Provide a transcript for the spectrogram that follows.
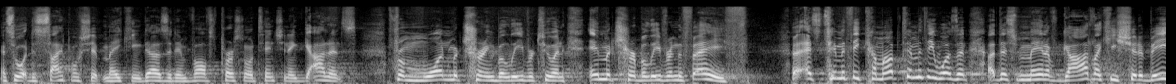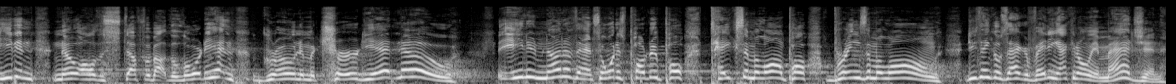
And so, what discipleship making does, it involves personal attention and guidance from one maturing believer to an immature believer in the faith. As Timothy come up, Timothy wasn't uh, this man of God like he should have been. He didn't know all the stuff about the Lord. He hadn't grown and matured yet. No. He knew none of that. So what does Paul do? Paul takes him along. Paul brings him along. Do you think it was aggravating? I can only imagine.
